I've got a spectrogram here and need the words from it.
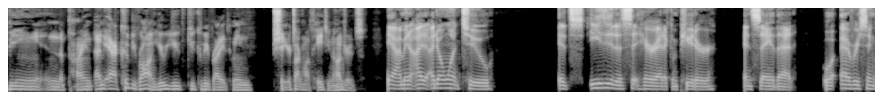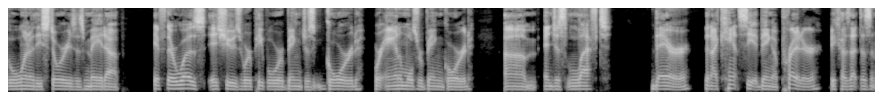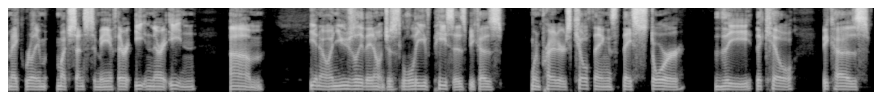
being in the pine. I mean, I could be wrong. You you you could be right. I mean, shit, you're talking about the 1800s. Yeah, I mean, I, I don't want to. It's easy to sit here at a computer and say that, well, every single one of these stories is made up. If there was issues where people were being just gored, where animals were being gored, um, and just left there, then I can't see it being a predator because that doesn't make really m- much sense to me. If they're eaten, they're eaten. Um, you know, and usually they don't just leave pieces because when predators kill things, they store the the kill because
